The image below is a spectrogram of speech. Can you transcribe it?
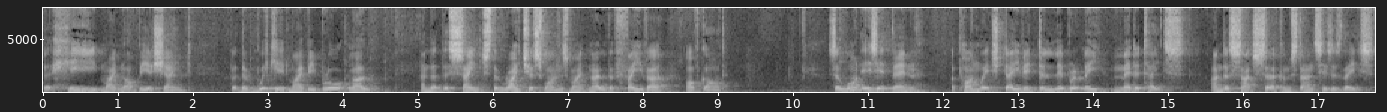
that he might not be ashamed, but the wicked might be brought low, and that the saints, the righteous ones, might know the favour of God. So, what is it then upon which David deliberately meditates under such circumstances as these?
